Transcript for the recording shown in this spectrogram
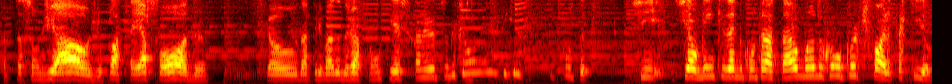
captação de áudio, plateia foda. que é o da privada do Japão, que esse tá no YouTube, que é um. Puta, se, se alguém quiser me contratar, eu mando como portfólio, tá aqui, ó.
